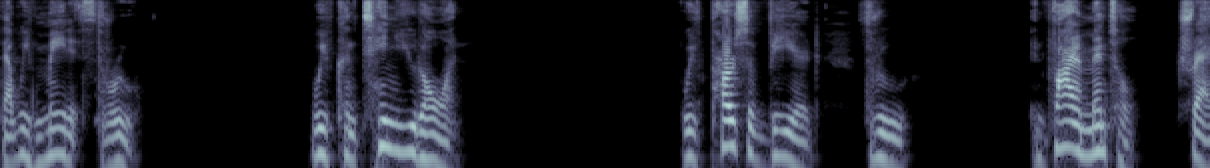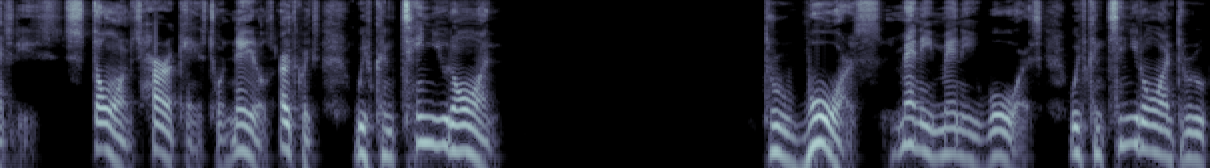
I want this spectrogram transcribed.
that we've made it through. We've continued on. We've persevered through environmental tragedies, storms, hurricanes, tornadoes, earthquakes. We've continued on through wars, many, many wars. We've continued on through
